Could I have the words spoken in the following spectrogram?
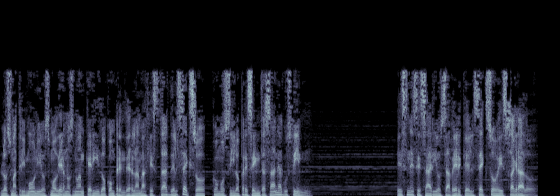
Los matrimonios modernos no han querido comprender la majestad del sexo, como si lo presenta San Agustín. Es necesario saber que el sexo es sagrado.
